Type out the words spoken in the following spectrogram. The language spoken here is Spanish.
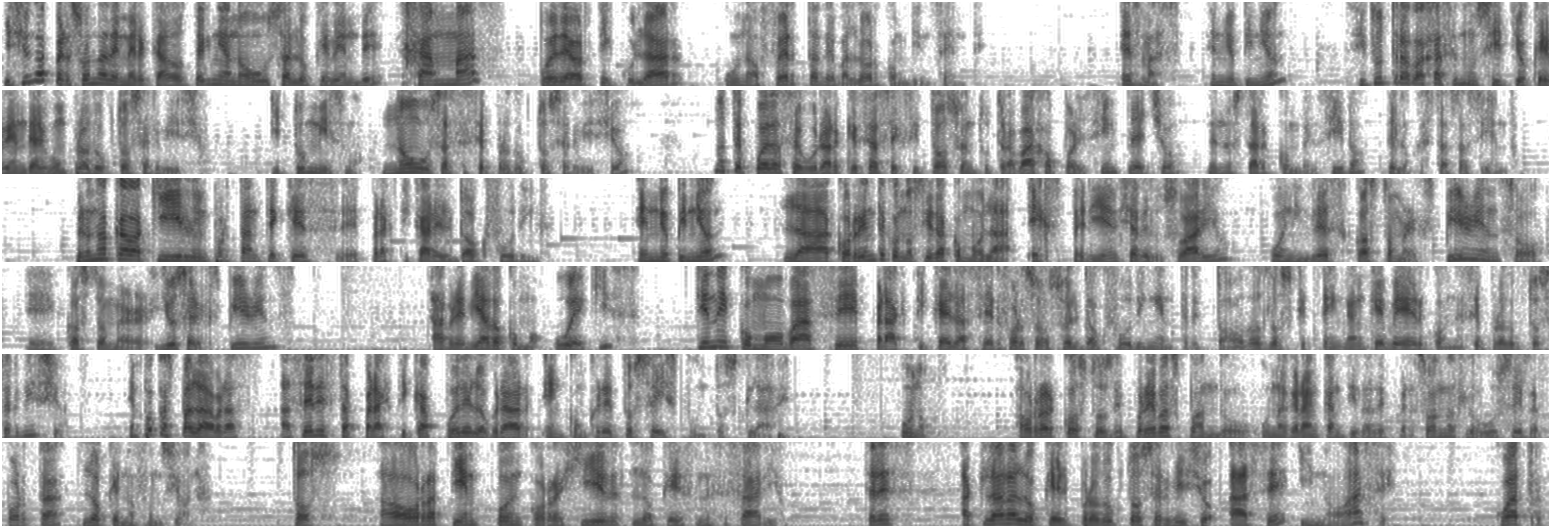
Y si una persona de mercadotecnia no usa lo que vende, jamás puede articular una oferta de valor convincente. Es más, en mi opinión, si tú trabajas en un sitio que vende algún producto o servicio y tú mismo no usas ese producto o servicio, no te puedo asegurar que seas exitoso en tu trabajo por el simple hecho de no estar convencido de lo que estás haciendo. Pero no acaba aquí lo importante que es eh, practicar el dog fooding. En mi opinión, la corriente conocida como la experiencia del usuario, o en inglés Customer Experience o eh, Customer User Experience, abreviado como UX, tiene como base práctica el hacer forzoso el dog fooding entre todos los que tengan que ver con ese producto o servicio. En pocas palabras, hacer esta práctica puede lograr en concreto seis puntos clave. 1 ahorrar costos de pruebas cuando una gran cantidad de personas lo usa y reporta lo que no funciona. 2. Ahorra tiempo en corregir lo que es necesario. 3. Aclara lo que el producto o servicio hace y no hace. 4.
